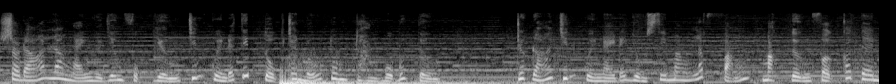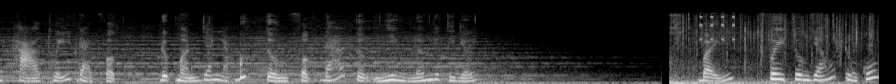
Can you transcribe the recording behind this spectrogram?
Sau đó lo ngại người dân phục dựng, chính quyền đã tiếp tục cho nổ tung toàn bộ bức tượng. Trước đó, chính quyền này đã dùng xi măng lấp phẳng mặt tượng Phật có tên Hạ Thủy Đại Phật, được mệnh danh là bức tượng Phật đá tự nhiên lớn nhất thế giới. 7. Phi tôn giáo Trung Quốc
